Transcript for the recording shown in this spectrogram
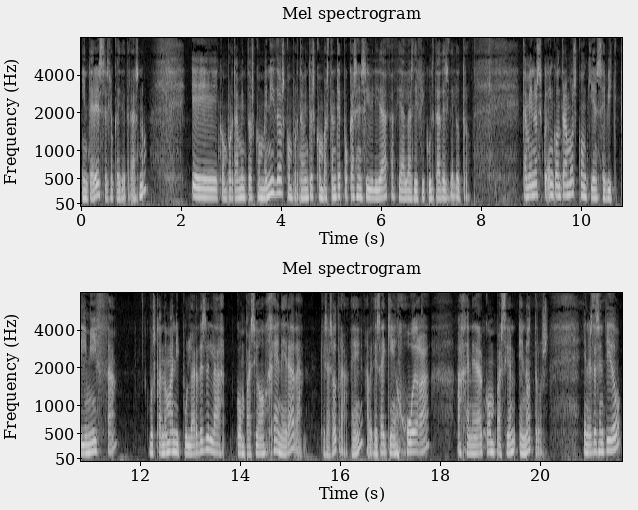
intereses lo que hay detrás, ¿no? Eh, comportamientos convenidos, comportamientos con bastante poca sensibilidad hacia las dificultades del otro. También nos encontramos con quien se victimiza buscando manipular desde la compasión generada, que esa es otra. ¿eh? A veces hay quien juega a generar compasión en otros. En este sentido,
